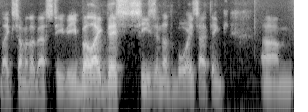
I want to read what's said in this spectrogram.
like some of the best TV. But like this season of The Boys, I think um,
